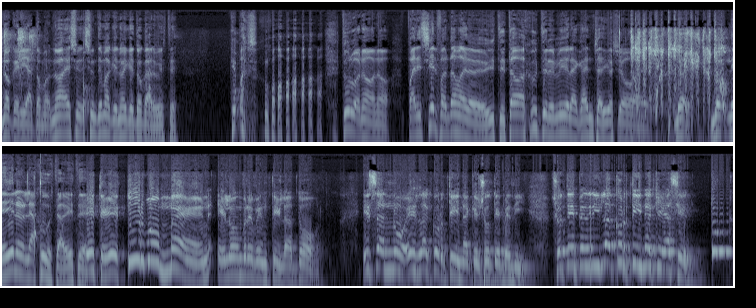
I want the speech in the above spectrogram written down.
no quería tomar. No, es, es un tema que no hay que tocar, ¿viste? ¿Qué pasó? Turbo, no, no. Parecía el fantasma de la bebé, ¿viste? Estaba justo en el medio de la cancha, digo yo. lo- le dieron la justa, ¿viste? Este es Turbo Man, el hombre ventilador. Esa no es la cortina que yo te pedí. Yo te pedí la cortina que hace... tuc,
